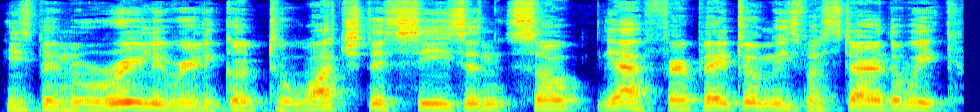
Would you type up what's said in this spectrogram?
He's been really, really good to watch this season. So, yeah, fair play to him. He's my star of the week.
